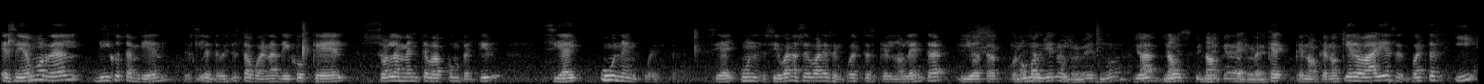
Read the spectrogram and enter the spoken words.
El señor Morreal dijo también, es que la entrevista está buena, dijo que él solamente va a competir si hay una encuesta si hay un, si van a hacer varias encuestas que él no le entra y otra con no más bien al revés no yo, ah, no, escuché que era al eh, revés. que, no que no quiere varias encuestas y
